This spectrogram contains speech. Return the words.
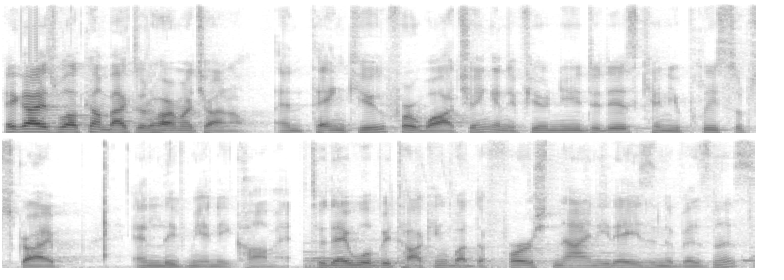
Hey guys, welcome back to the Harma channel and thank you for watching and if you're new to this, can you please subscribe and leave me any comment. Today we'll be talking about the first 90 days in the business,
